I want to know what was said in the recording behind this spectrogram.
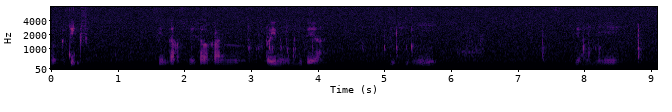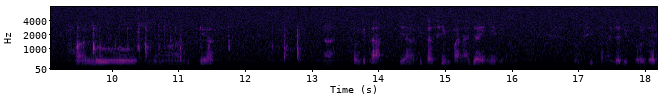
uh, ketik sintaks misalkan print gitu ya di sini ya ini halo semua gitu ya nah kalau kita ya kita simpan aja ini dengan simpan aja di folder.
